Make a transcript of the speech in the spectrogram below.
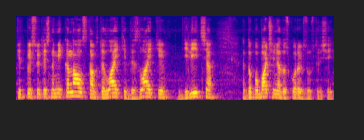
Підписуйтесь на мій канал, ставте лайки, дизлайки, діліться. До побачення, до скорих зустрічей.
